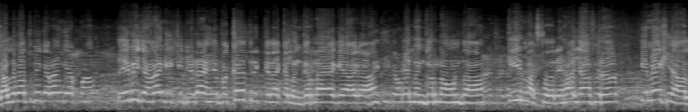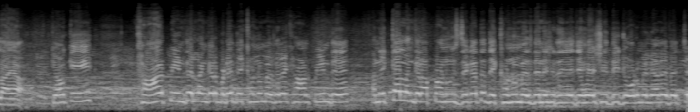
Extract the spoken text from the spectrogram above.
ਗੱਲਬਾਤ ਵੀ ਕਰਾਂਗੇ ਆਪਾਂ ਤੇ ਇਹ ਵੀ ਜਾਣਾਂਗੇ ਕਿ ਜਿਹੜਾ ਇਹ ਵੱਖਰੇ ਤਰੀਕੇ ਦਾ ਇੱਕ ਲੰਗਰ ਲਾਇਆ ਗਿਆ ਹੈਗਾ। ਇਹ ਲੰਗਰ ਲਾਉਣ ਦਾ ਕੀ ਮਕਸਦ ਰਿਹਾ ਜਾਂ ਫਿਰ ਕਿਵੇਂ ਖਿਆਲ ਆਇਆ? ਕਿਉਂਕਿ ਖਾਣ ਪੀਣ ਦੇ ਲੰਗਰ ਬੜੇ ਦੇਖਣ ਨੂੰ ਮਿਲਦੇ ਨੇ ਖਾਣ ਪੀਣ ਦੇ ਅਨੇਕਾਂ ਲੰਗਰ ਆਪਾਂ ਨੂੰ ਇਸ ਜਗ੍ਹਾ ਤੇ ਦੇਖਣ ਨੂੰ ਮਿਲਦੇ ਨੇ ਸ਼੍ਰੀ ਜਿਹੇ ਸ਼ਹੀਦੀ ਜੋੜ ਮੇਲਿਆਂ ਦੇ ਵਿੱਚ।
